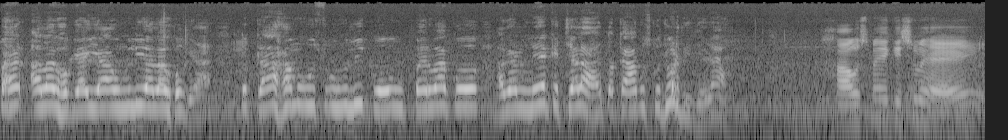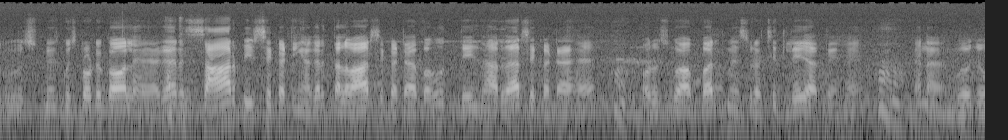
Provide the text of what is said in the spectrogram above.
पैर अलग हो गया या उंगली अलग हो गया तो क्या हम उस उंगली को पैरवा को अगर लेके चला है तो क्या आप उसको जोड़ दीजिएगा? हाँ उसमें एक इशू है उसमें कुछ प्रोटोकॉल है। अगर शार्प पीस से कटिंग अगर तलवार से कटा बहुत तेज धारदार से कटा है हाँ। और उसको आप बर्फ़ में सुरक्षित ले जाते हैं हाँ हाँ। है ना? वो जो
